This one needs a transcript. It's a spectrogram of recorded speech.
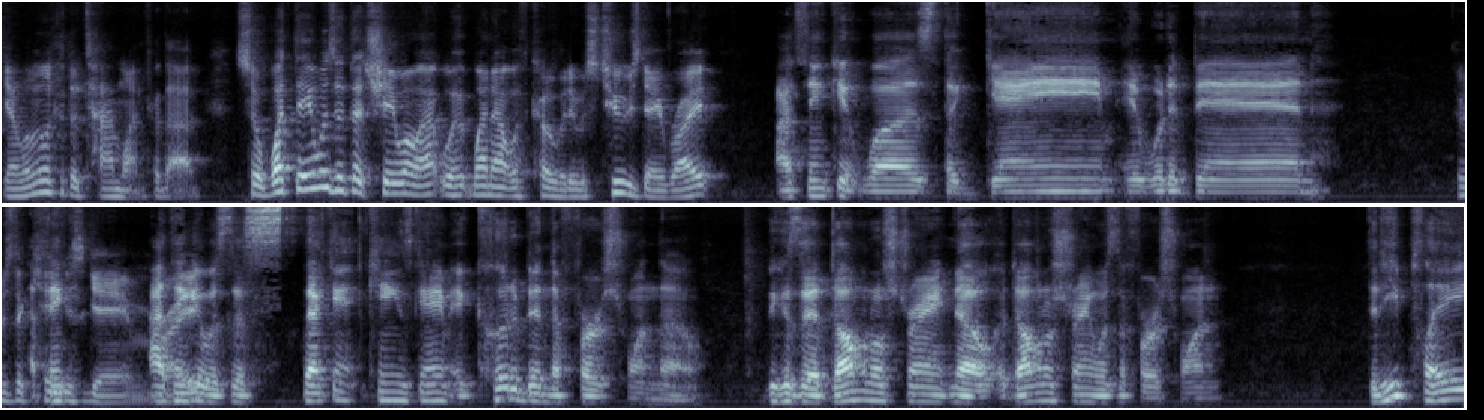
yeah, let me look at the timeline for that. So what day was it that Shai went out with, went out with COVID? It was Tuesday, right? I think it was the game. It would have been. It was the I think- Kings game. I think it was the second Kings game. It could have been the first one though, because the abdominal strain. No, abdominal strain was the first one. Did he play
